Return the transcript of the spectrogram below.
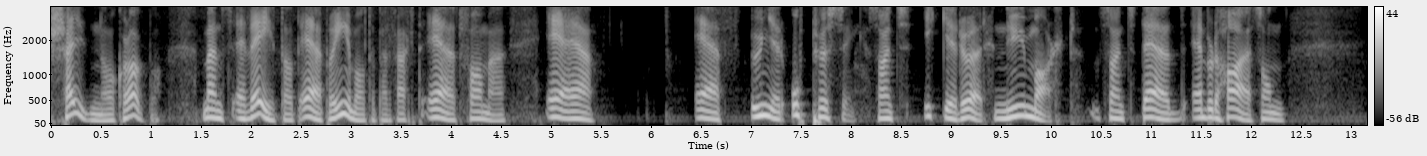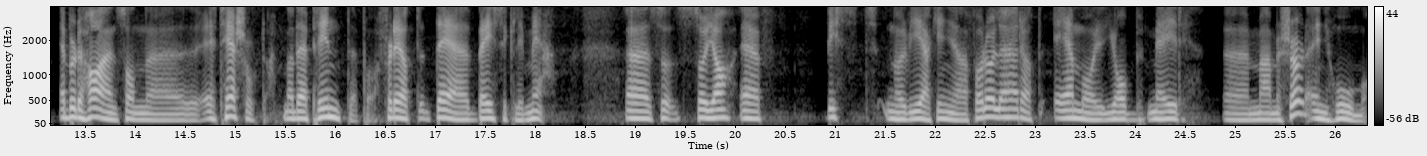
sjelden noe å klage på. Mens jeg vet at jeg er på ingen måte perfekt. Jeg er et faen meg Jeg er er under oppussing? Ikke rør. Nymalt. Sant? Det, jeg burde ha et sånn jeg burde ha en sånn uh, T-skjorte med det printet på, fordi at det er basically meg. Uh, så, så, ja, jeg visste når vi gikk inn i det forholdet her, at jeg må jobbe mer uh, med meg sjøl enn homo.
